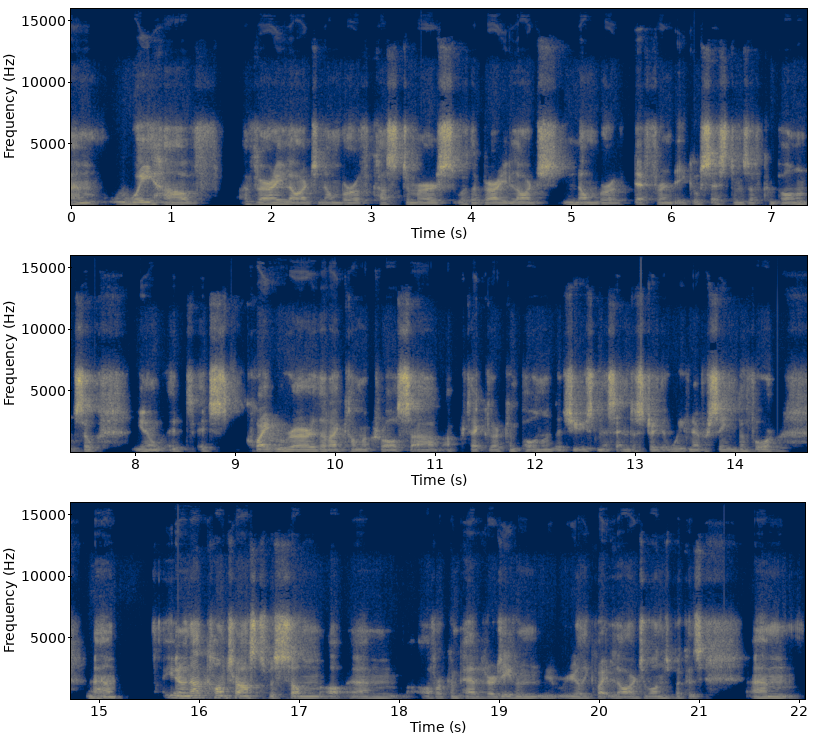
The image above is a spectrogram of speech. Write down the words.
Um, we have a very large number of customers with a very large number of different ecosystems of components. So, you know, it, it's quite rare that I come across a, a, particular component that's used in this industry that we've never seen before. Mm-hmm. Um, you know, and that contrasts with some um, of our competitors, even really quite large ones, because um,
